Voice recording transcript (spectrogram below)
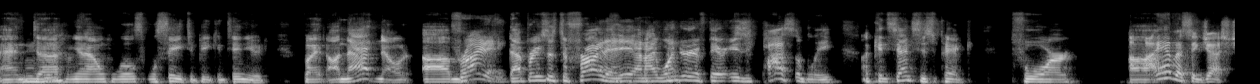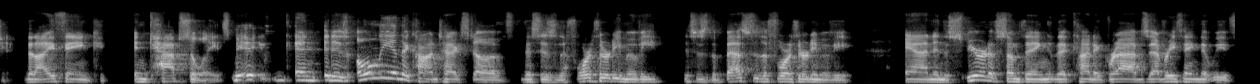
And uh, you know, we'll we'll see to be continued. But on that note, um, Friday. That brings us to Friday, and I wonder if there is possibly a consensus pick for. I have a suggestion that I think encapsulates, and it is only in the context of this is the 4:30 movie. This is the best of the 4:30 movie, and in the spirit of something that kind of grabs everything that we've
